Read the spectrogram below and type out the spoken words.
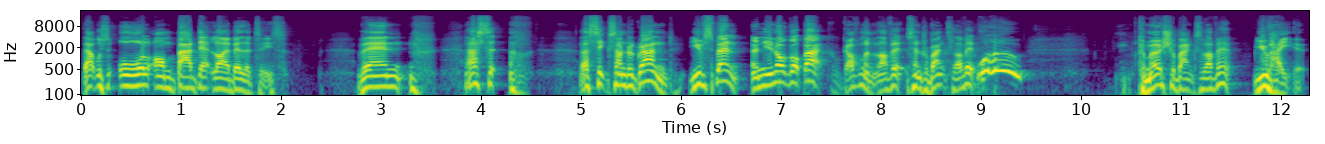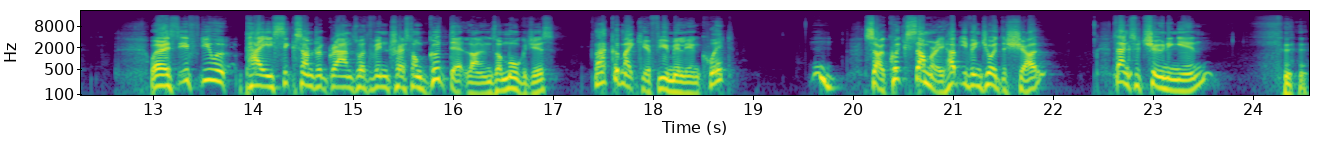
that was all on bad debt liabilities, then that's that's 600 grand you've spent and you're not got back. Government love it, central banks love it. Woohoo! Commercial banks love it. You hate it. Whereas if you pay 600 grand's worth of interest on good debt loans or mortgages, that could make you a few million quid. Hmm. So, quick summary. Hope you've enjoyed the show. Thanks for tuning in.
